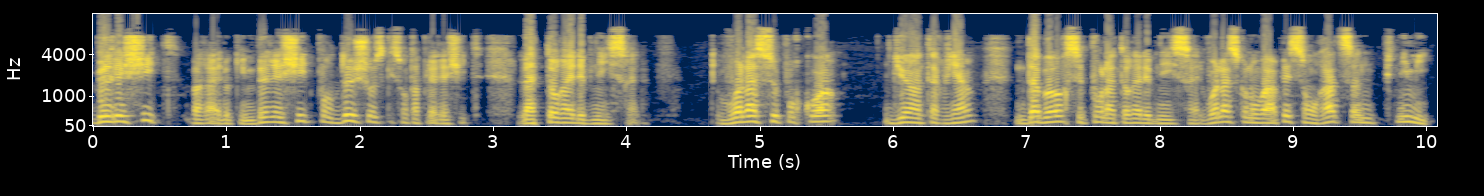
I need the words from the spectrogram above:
Bereshit, bara Elohim, Bereshit pour deux choses qui sont appelées Reshit, la Torah et Israël. Voilà ce pourquoi Dieu intervient. D'abord, c'est pour la Torah et Israël. Voilà ce que l'on va appeler son Ratson Pnimi,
